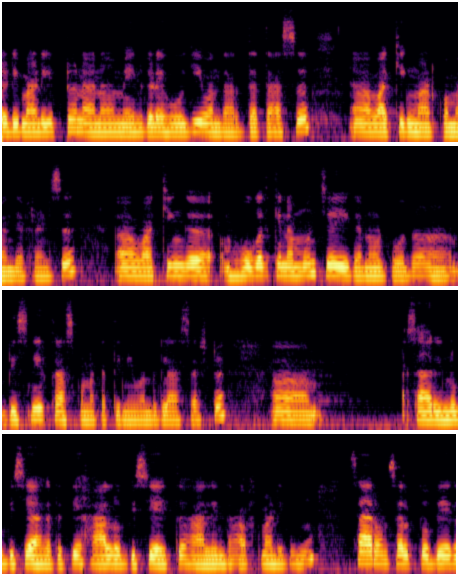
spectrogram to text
ರೆಡಿ ಮಾಡಿ ಇಟ್ಟು ನಾನು ಮೇಲ್ಗಡೆ ಹೋಗಿ ಒಂದು ಅರ್ಧ ತಾಸು ವಾಕಿಂಗ್ ಮಾಡ್ಕೊಂಬಂದೆ ಫ್ರೆಂಡ್ಸ್. ವಾಕಿಂಗ್ ಹೋಗೋದಕ್ಕಿಂತ ಮುಂಚೆ ಈಗ ನೋಡ್ಬೋದು ಬಿಸಿನೀರು ಕಾಸ್ಕೊಳಕತ್ತೀನಿ ಒಂದು ಗ್ಲಾಸ್ ಅಷ್ಟು. ಸಾರು ಇನ್ನೂ ಬಿಸಿ ಆಗತೈತಿ. ಹಾಲು ಬಿಸಿ ಆಯಿತು. ಹಾಲಿಂದ ಆಫ್ ಮಾಡಿದ್ದೀನಿ ಸಾರು ಒಂದು ಸ್ವಲ್ಪ ಬೇಗ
